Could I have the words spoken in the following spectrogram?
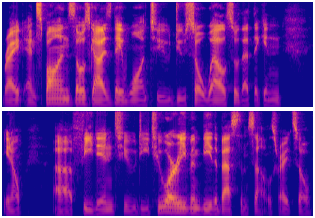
right? And Spawns, those guys, they want to do so well so that they can, you know, uh, feed into D2 or even be the best themselves, right? So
